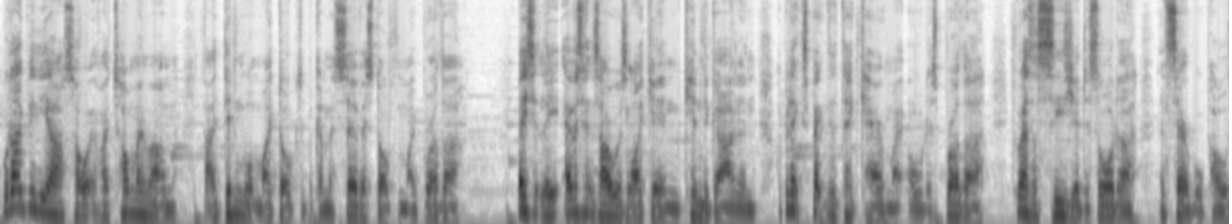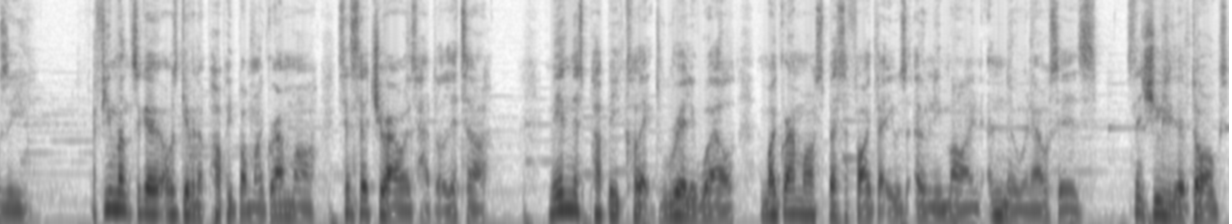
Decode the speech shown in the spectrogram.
Would I be the asshole if I told my mum that I didn't want my dog to become a service dog for my brother? Basically, ever since I was like in kindergarten, I've been expected to take care of my oldest brother, who has a seizure disorder and cerebral palsy. A few months ago, I was given a puppy by my grandma since her chihuahuas had a litter. Me and this puppy clicked really well, and my grandma specified that he was only mine and no one else's since usually the dogs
